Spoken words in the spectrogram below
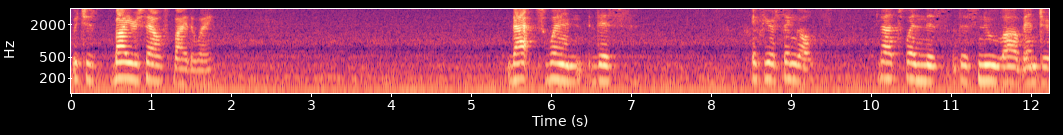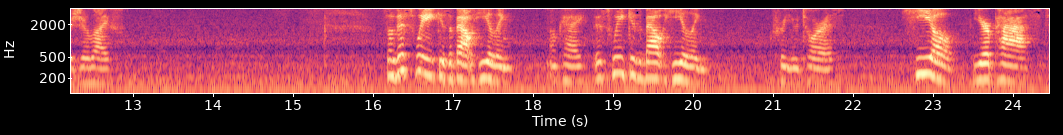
which is by yourself, by the way, that's when this if you're single that's when this this new love enters your life. So this week is about healing okay? This week is about healing for you taurus. Heal your past.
